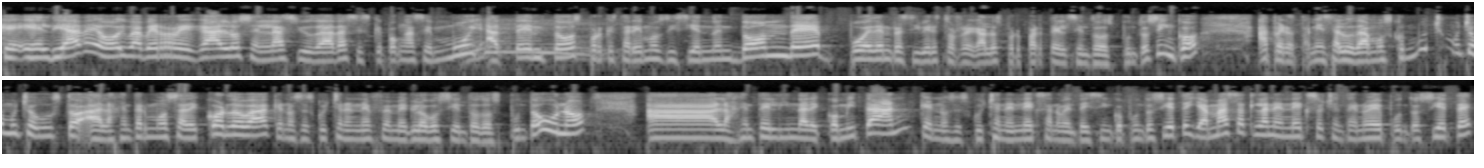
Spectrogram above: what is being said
Que el día de hoy va a haber regalos en la ciudad, así es que pónganse muy atentos porque estaremos diciendo en dónde pueden recibir estos regalos por parte del 102.5. Ah, pero también saludamos con mucho, mucho, mucho gusto a la gente hermosa de Córdoba que nos escuchan en FM Globo 102.1 a la gente linda de Comitán, que nos escuchan en Exa 95.7 y a Mazatlán en Exa 89.7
